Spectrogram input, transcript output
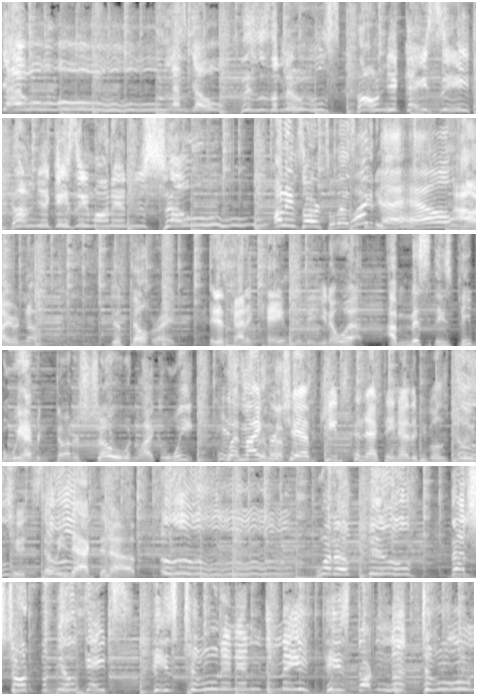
go, let's go. This is the news on your KC, on your KC Morning Show. My name's Hartzell, that's What Kitty. What the hell? I don't even know. Just felt right. It just kind of came to me. You know what? I miss these people. We haven't done a show in like a week. His Let's microchip keeps connecting other people's Bluetooth, so he's acting up. Ooh, what up, Bill? That's short for Bill Gates. He's tuning into me. He's starting to tune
